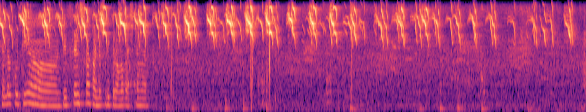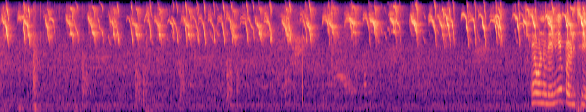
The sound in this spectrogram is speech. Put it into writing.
செல்லக்குட்டியும் டிஃப்ரென்ஸ் தான் கண்டுபிடிக்க ரொம்ப கஷ்டமாக இருக்கு. ஏ ஒன்று வெளியே போயிடுச்சு.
